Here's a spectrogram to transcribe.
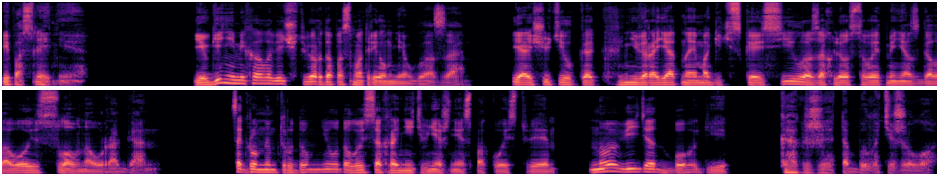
И последнее. Евгений Михайлович твердо посмотрел мне в глаза. Я ощутил, как невероятная магическая сила захлестывает меня с головой, словно ураган. С огромным трудом мне удалось сохранить внешнее спокойствие, но видят боги, как же это было тяжело.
